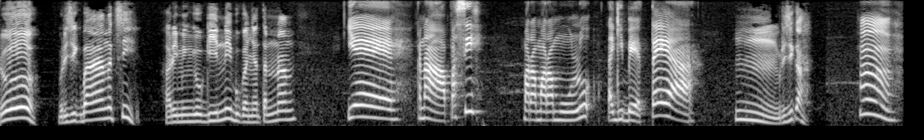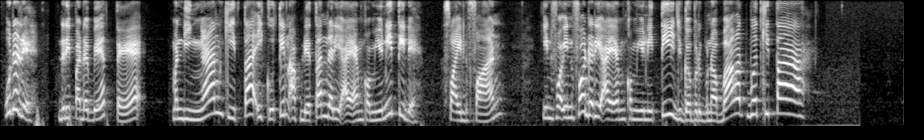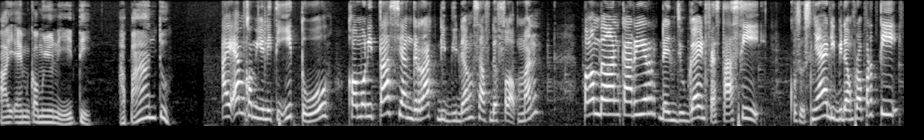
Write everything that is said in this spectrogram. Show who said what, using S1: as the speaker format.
S1: Duh, berisik banget sih. Hari Minggu gini bukannya tenang.
S2: Yeh, kenapa sih? Marah-marah mulu, lagi bete ya?
S1: Hmm, berisik ah.
S2: Hmm, udah deh. Daripada bete, mendingan kita ikutin updatean dari IM Community deh. Selain fun, info-info dari IM Community juga berguna banget buat kita.
S3: IM Community? Apaan tuh?
S2: IM Community itu komunitas yang gerak di bidang self-development, pengembangan karir, dan juga investasi, khususnya di bidang properti.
